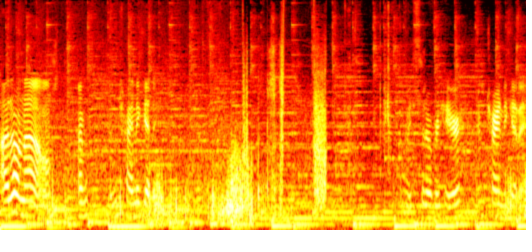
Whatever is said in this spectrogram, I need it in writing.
I don't know. I'm, I'm trying to get it. Let me sit over here. I'm trying to get in.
